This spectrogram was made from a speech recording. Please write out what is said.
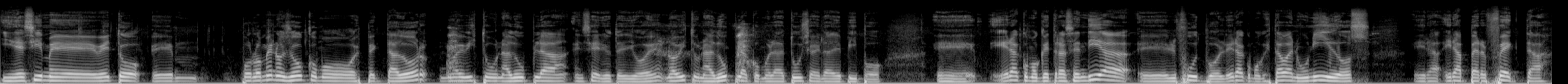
Y decime, Beto, em, por lo menos yo como espectador no he visto una dupla, en serio te digo, ¿eh? no he visto una dupla como la tuya y la de Pipo. Eh, era como que trascendía eh, el fútbol, era como que estaban unidos, era, era perfecta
